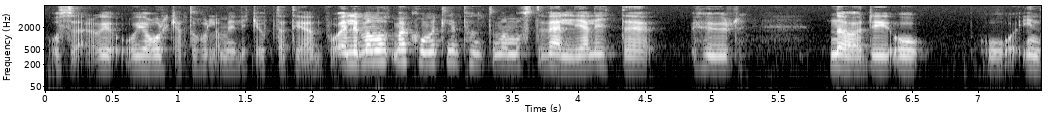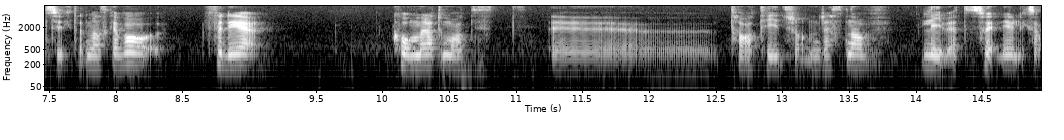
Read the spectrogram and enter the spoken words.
och, sådär och, och jag orkar inte hålla mig lika uppdaterad på... Eller man, man kommer till en punkt där man måste välja lite hur nördig och, och insyltad man ska vara. För det kommer automatiskt eh, ta tid från resten av livet. Så är det ju liksom.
